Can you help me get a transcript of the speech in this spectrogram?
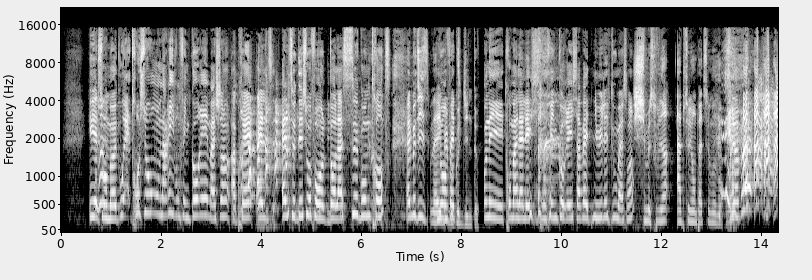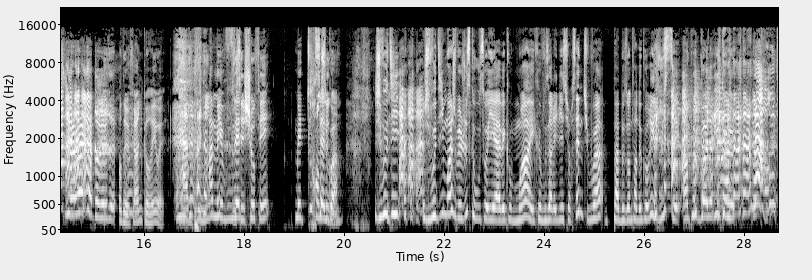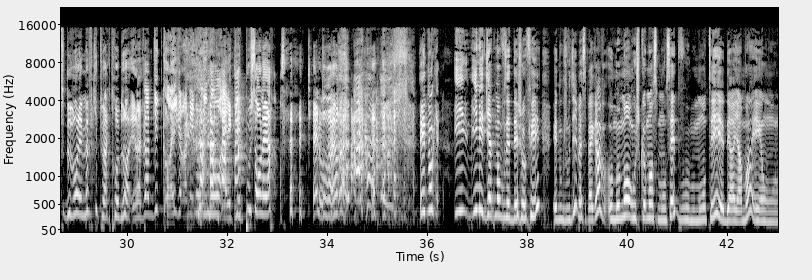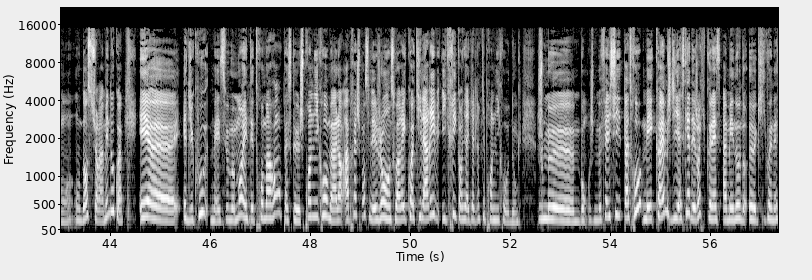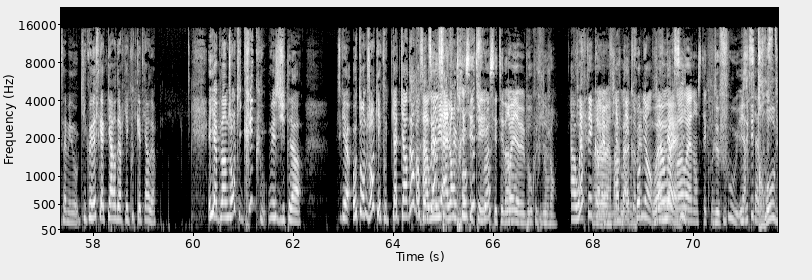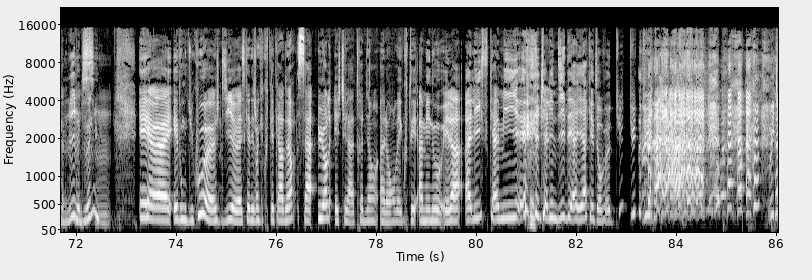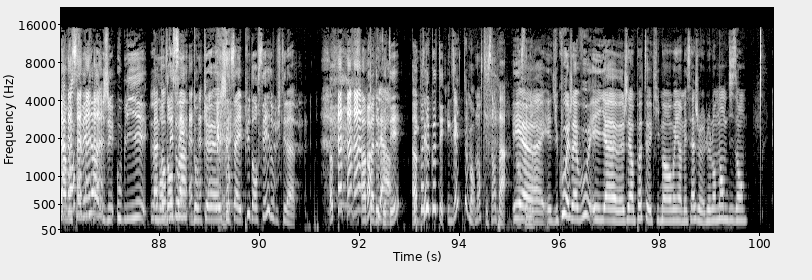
Et elles sont en mode, ouais, trop chaud, on arrive, on fait une choré, machin. Après, elles, elles se déchauffent en- dans la seconde 30. Elles me disent, On avait nous, bu en fait, beaucoup de ginto. on est trop mal à l'aise, si on fait une choré, ça va être nul et tout, machin. Je me souviens absolument pas de ce moment. Quand on devait, on devait faire une choré, ouais. Ah, mais vous êtes s'est chauffé. mais toute 30 seule quoi. Je vous dis, je vous dis, moi, je veux juste que vous soyez avec moi et que vous arriviez sur scène, tu vois. Pas besoin de faire de choré, juste c'est un peu gaulerie que. La honte devant les meufs qui twerkent trop bien. Et on va faire une petite choré sur un méno bidon avec les pouces en l'air. Quelle horreur. Et donc, immédiatement, vous êtes déchauffé. Et donc, je vous dis, bah, c'est pas grave. Au moment où je commence mon set, vous montez derrière moi et on, danse sur un quoi. Et, euh, et du coup, mais ce moment était trop marrant parce que je prends le micro. Mais alors, après, je pense les gens en soirée, quoi qu'il arrive, ils crient quand il y a quelqu'un qui prend le micro. Donc, je me, bon, je me félicite pas trop. Mais quand même, je dis, est-ce qu'il y a des gens qui connaissent Ameno, euh, qui connaissent Ameno, qui connaissent 4 quarts d'heure, qui écoutent 4 quarts d'heure? Et il y a plein de gens qui crient. Mais j'étais là. Parce qu'il y a autant de gens qui écoutent 4 quarts d'heure dans cette Ah oui, salle. oui, c'est à l'entrée, c'était, c'était vraiment Ouais, il y avait beaucoup, beaucoup de gens. Ah ouais? Fierté quand Ouais, même. ouais, Ah bah, trop bien. Ouais, Bah, ouais. Ouais, ouais, non, c'était cool. De fou. Ils Merci étaient trop mimes. venus. Mm. Et, euh, et donc du coup, euh, je dis, euh, est-ce qu'il y a des gens qui écoutent 4 quarts d'heure? Ça hurle et j'étais là, très bien. Alors on va écouter Ameno. Et là, Alice, Camille et Kalindi derrière qui étaient en mode tu tu tu. Oui, car vous savez bien, j'ai oublié La comment danser, donc euh, je ne savais plus danser, donc j'étais là, hop, un pas de là. côté, un pas de côté. Exactement. Non, c'était sympa. Et, euh, et du coup, j'avoue, et il y a, euh, j'ai un pote qui m'a envoyé un message le lendemain en me disant.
